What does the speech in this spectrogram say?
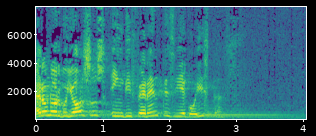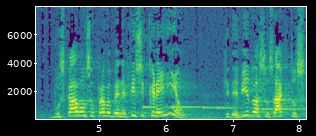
Eram orgulhosos, indiferentes e egoístas. Buscavam seu próprio benefício e creiam que devido a seus actos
